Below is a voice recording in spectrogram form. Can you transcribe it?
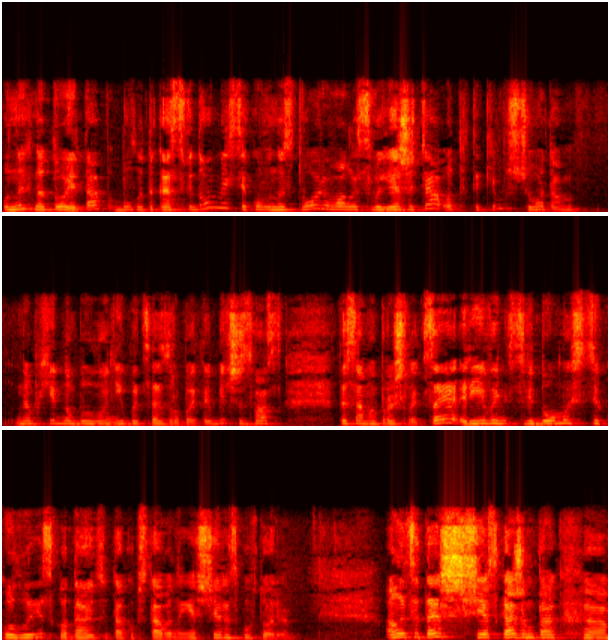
у них на той етап була така свідомість, яку вони створювали своє життя, от таким, що там необхідно було ніби це зробити. Більшість з вас те саме пройшли. Це рівень свідомості, коли складаються так обставини. Я ще раз повторюю. Але це теж ще, скажімо так, е,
